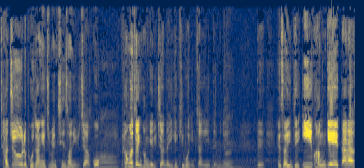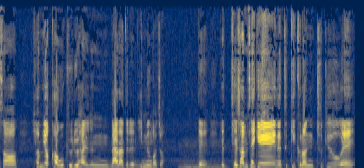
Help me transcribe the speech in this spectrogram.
자주를 보장해주면 친선을 유지하고 아, 평화적인 관계를 유지한다. 이게 기본 입장이기 때문에. 네. 네. 그래서 이제 이 관계에 따라서 협력하고 교류하는 나라들은 있는 거죠. 음, 네. 제3세계는 특히 그런 특유의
